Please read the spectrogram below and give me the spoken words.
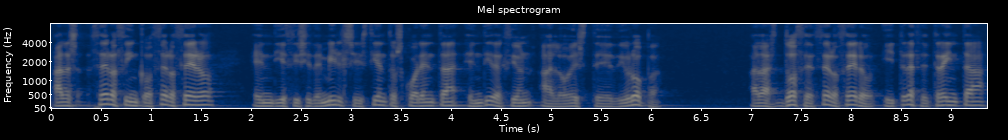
a las 0500 en 17.640 en dirección al oeste de Europa, a las 12.00 y 13.30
